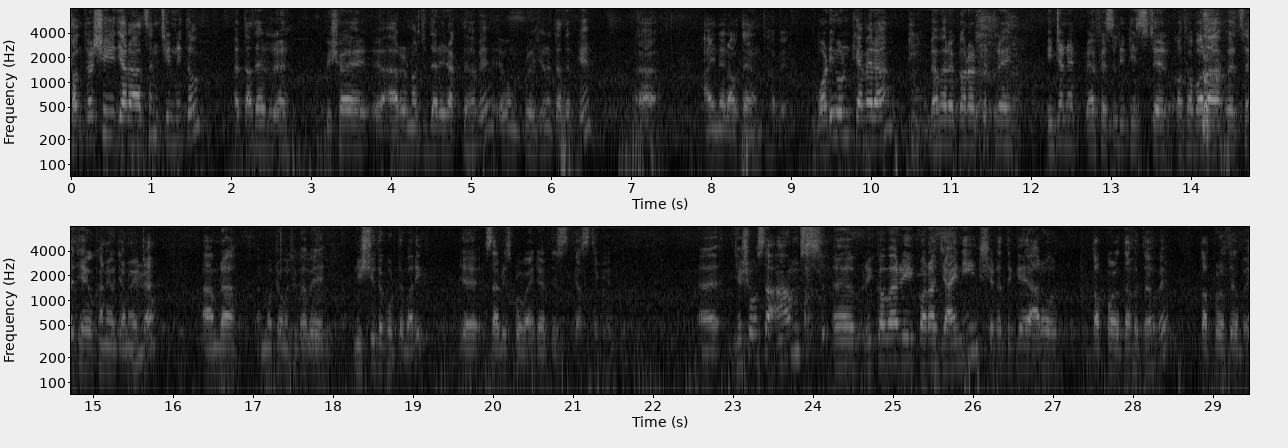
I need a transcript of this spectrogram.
সন্ত্রাসী যারা আছেন চিহ্নিত তাদের বিষয়ে আরও নজরদারি রাখতে হবে এবং প্রয়োজনে তাদেরকে আইনের আওতায় আনতে হবে। বডি ওন ক্যামেরা ব্যবহার করার ক্ষেত্রে ইন্টারনেট ফেসিলিটিসের কথা বলা হয়েছে যে ওখানেও যেন এটা আমরা মোটামুটিভাবে নিশ্চিত করতে পারি যে সার্ভিস প্রোভাইডারদের কাছ থেকে। যে সমস্ত আর্মস রিকভারি করা যায়নি সেটা থেকে আরও তৎপরতা হতে হবে। তৎপরতা হবে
